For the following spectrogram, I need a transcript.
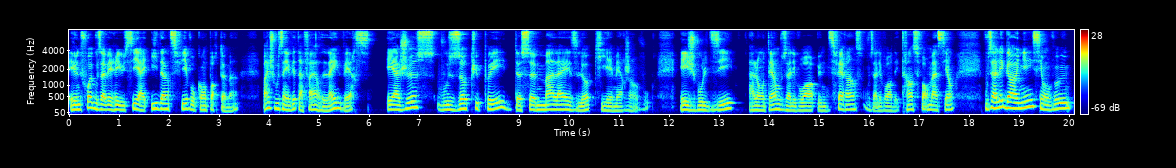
Et une fois que vous avez réussi à identifier vos comportements, ben, je vous invite à faire l'inverse et à juste vous occuper de ce malaise-là qui émerge en vous. Et je vous le dis, à long terme, vous allez voir une différence, vous allez voir des transformations, vous allez gagner, si on veut,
